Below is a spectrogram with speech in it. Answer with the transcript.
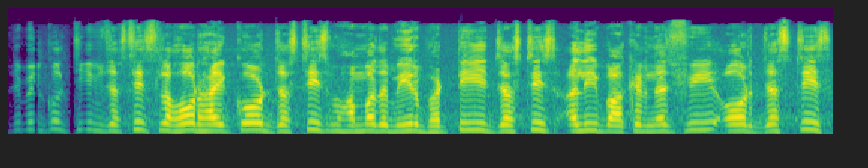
जी, बिल्कुल। Chief justice Lahore high court justice Mohammad Ameer Bhatti, justice Ali Baqar Najafi और जस्टिस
